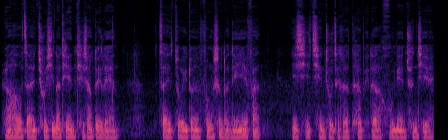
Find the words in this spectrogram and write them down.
然后在除夕那天贴上对联，再做一顿丰盛的年夜饭，一起庆祝这个特别的虎年春节。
